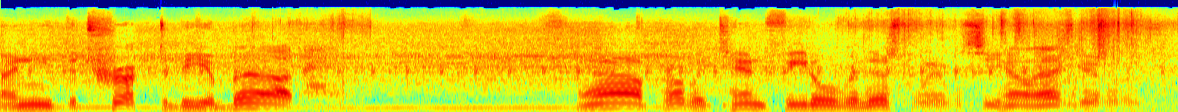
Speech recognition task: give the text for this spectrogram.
I need the truck to be about, ah, probably 10 feet over this way. We'll see how that goes.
